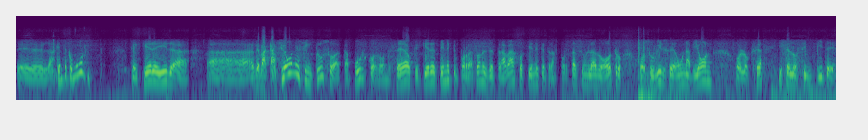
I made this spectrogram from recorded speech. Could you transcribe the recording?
eh, la gente común que quiere ir a, de vacaciones incluso a Acapulco, donde sea, o que quiere, tiene que por razones de trabajo, tiene que transportarse de un lado a otro, o subirse a un avión, o lo que sea, y se los impiden.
